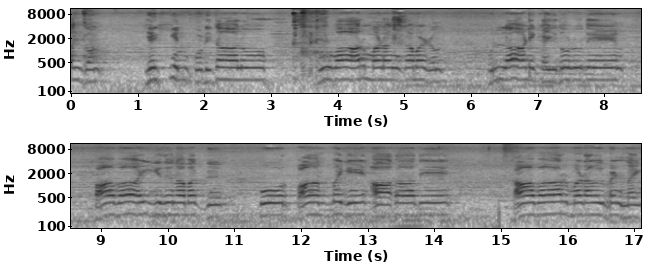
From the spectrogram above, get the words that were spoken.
அங்கம் எஃகின் குடிதாலோ பூவார் மணங்கமழும் புல்லாணி கைதொழுதேன். பாவாய் இது நமக்கு போர் பான்மையே ஆகாதே. காவார் மடல் பெண்ணை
